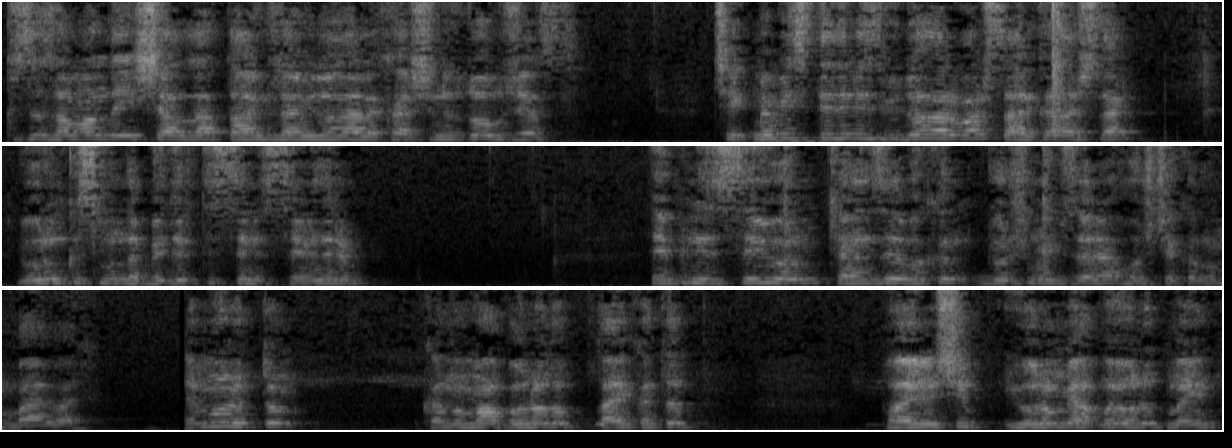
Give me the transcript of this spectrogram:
Kısa zamanda inşallah daha güzel videolarla karşınızda olacağız. Çekmemi istediğiniz videolar varsa arkadaşlar yorum kısmında belirtirseniz sevinirim. Hepinizi seviyorum. Kendinize bakın. Görüşmek üzere. Hoşçakalın. Bay bay. Demi unuttum. Kanalıma abone olup like atıp paylaşıp yorum yapmayı unutmayın.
